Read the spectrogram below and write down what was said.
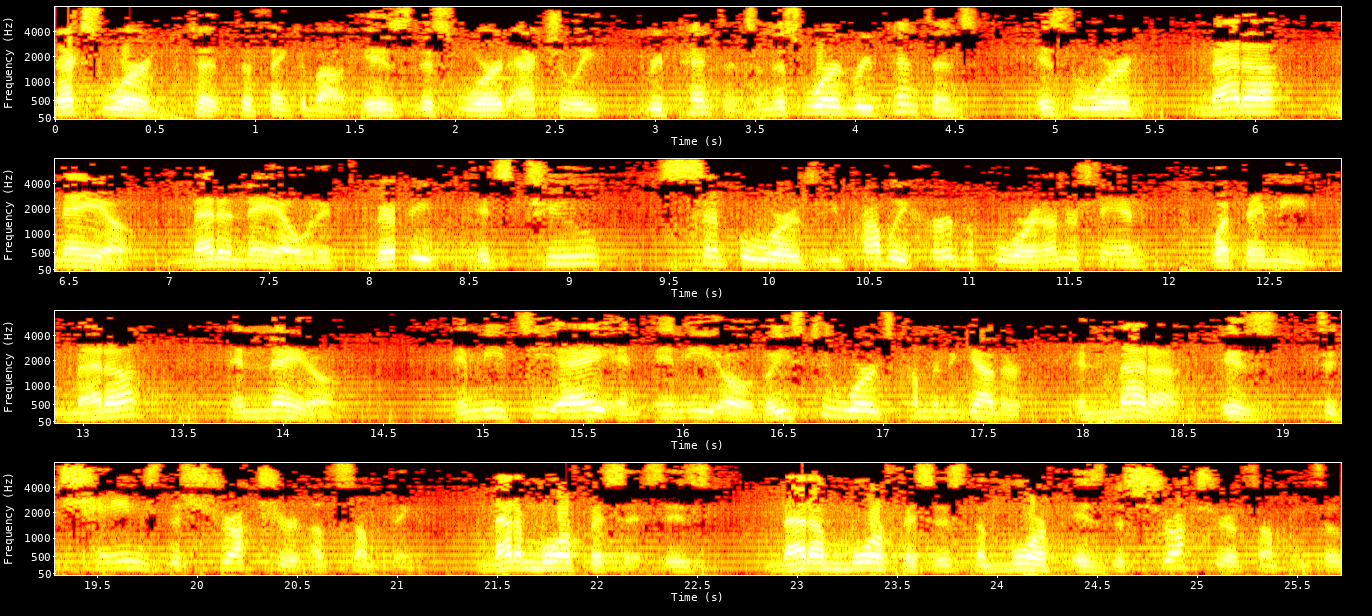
Next word to, to think about is this word actually repentance. And this word repentance is the word metaneo. Metaneo. And it's very it's two simple words that you've probably heard before and understand what they mean. Meta and neo. M-E-T-A and N-E-O. These two words coming together. And meta is to change the structure of something. Metamorphosis is metamorphosis. The morph is the structure of something. So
